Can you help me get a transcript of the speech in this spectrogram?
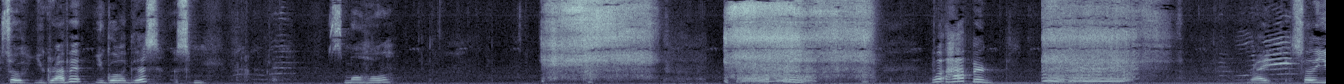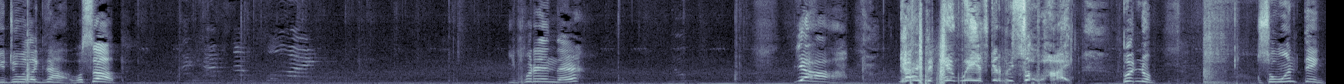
So you grab it, you go like this, small hole, What happened? Right? So you do it like that. What's up? You put it in there? Yeah! Guys, I can't wait. It's going to be so hype. But no. So one thing.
